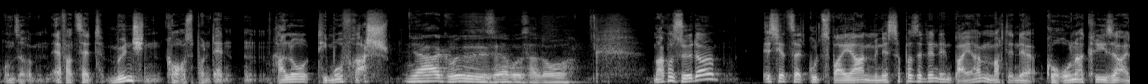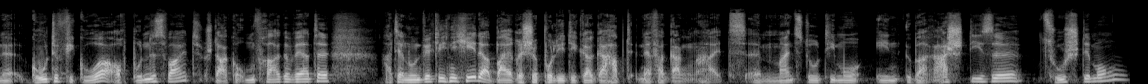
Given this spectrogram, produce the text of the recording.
Unseren FAZ München Korrespondenten. Hallo Timo Frasch. Ja, grüße Sie, Servus, hallo. Markus Söder ist jetzt seit gut zwei Jahren Ministerpräsident in Bayern, macht in der Corona-Krise eine gute Figur, auch bundesweit, starke Umfragewerte. Hat ja nun wirklich nicht jeder bayerische Politiker gehabt in der Vergangenheit. Ähm, meinst du, Timo, ihn überrascht diese Zustimmung?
